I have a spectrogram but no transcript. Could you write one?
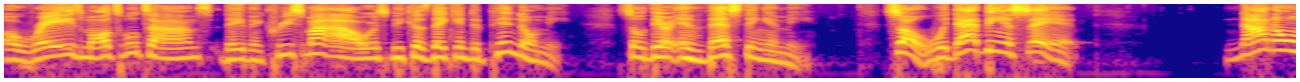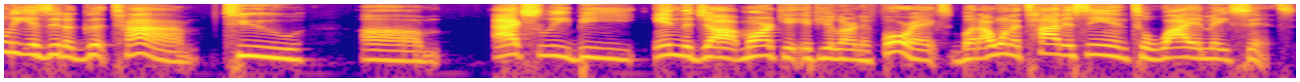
a raise multiple times. They've increased my hours because they can depend on me. So they're investing in me. So, with that being said, not only is it a good time to um, actually be in the job market if you're learning Forex, but I want to tie this in to why it makes sense.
